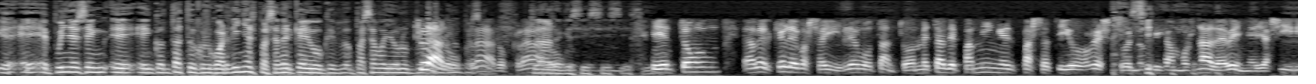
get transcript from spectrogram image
e, e, puñes en, en contacto cos guardiñas para saber que o que pasaba yo no Claro, claro, claro. Claro que sí, sí, sí, sí. E entón, a ver, que levas aí? Levo tanto, a metade pa min e pasa ti o resto, e non digamos nada, e veña, e así,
